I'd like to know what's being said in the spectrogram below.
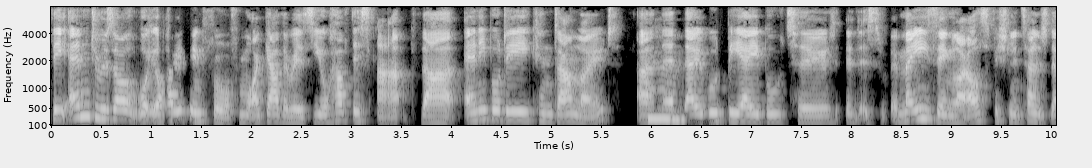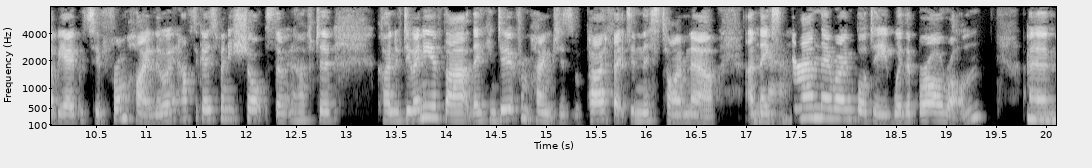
the end result, what you're hoping for, from what I gather, is you'll have this app that anybody can download and mm-hmm. then they would be able to it's amazing like artificial intelligence they'll be able to from home they won't have to go to any shops they won't have to kind of do any of that they can do it from home which is perfect in this time now and they yeah. scan their own body with a bra on um, mm-hmm.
